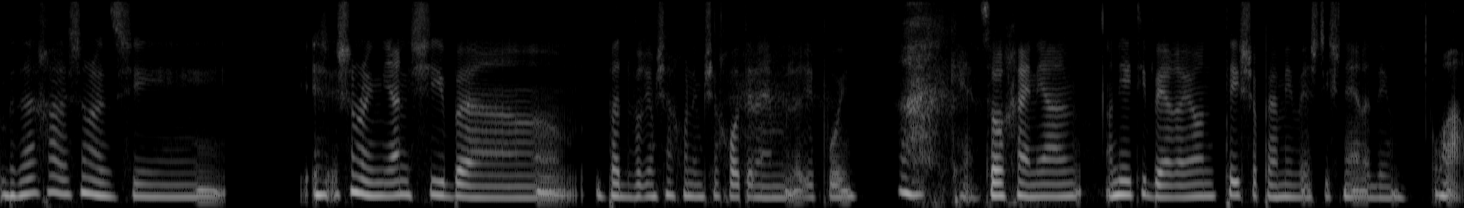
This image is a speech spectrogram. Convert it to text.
בדרך כלל יש לנו איזושהי... יש לנו עניין אישי ב... בדברים שאנחנו נמשכות אליהם לריפוי. אה, כן. לצורך העניין, אני הייתי בהיריון תשע פעמים ויש לי שני ילדים. וואו.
